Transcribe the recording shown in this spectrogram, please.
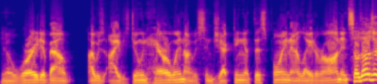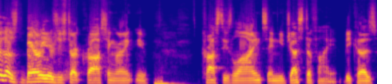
you know, worried about I was I was doing heroin, I was injecting at this point and later on. And so those are those barriers you start crossing, right? You cross these lines and you justify it because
